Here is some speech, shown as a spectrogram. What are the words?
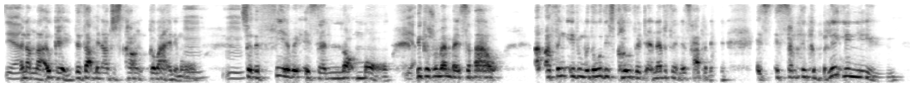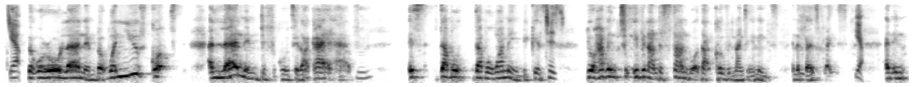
Yeah. And I'm like, okay, does that mean I just can't go out anymore? Mm. Mm. So the fear is a lot more yeah. because remember, it's about, I think even with all this COVID and everything that's happening, it's, it's something completely new yep. that we're all learning. But when you've got a learning difficulty like I have, mm. it's double double whammy because you're having to even understand what that COVID 19 means in the first place. Yeah. And in,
